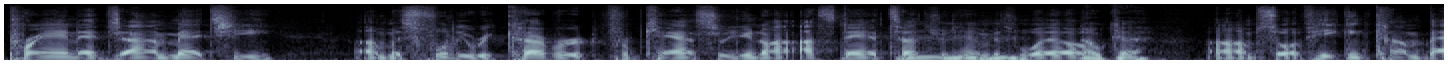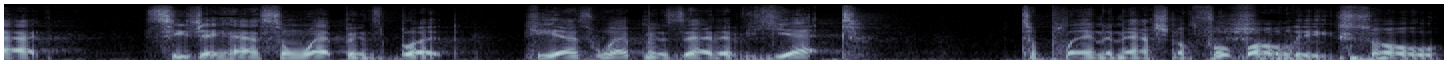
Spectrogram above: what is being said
praying that John Metchie um, is fully recovered from cancer. You know, I, I stay in touch with him as well. Mm-hmm. Okay. Um, so if he can come back, CJ has some weapons, but he has weapons that have yet to play in the National Football League. So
